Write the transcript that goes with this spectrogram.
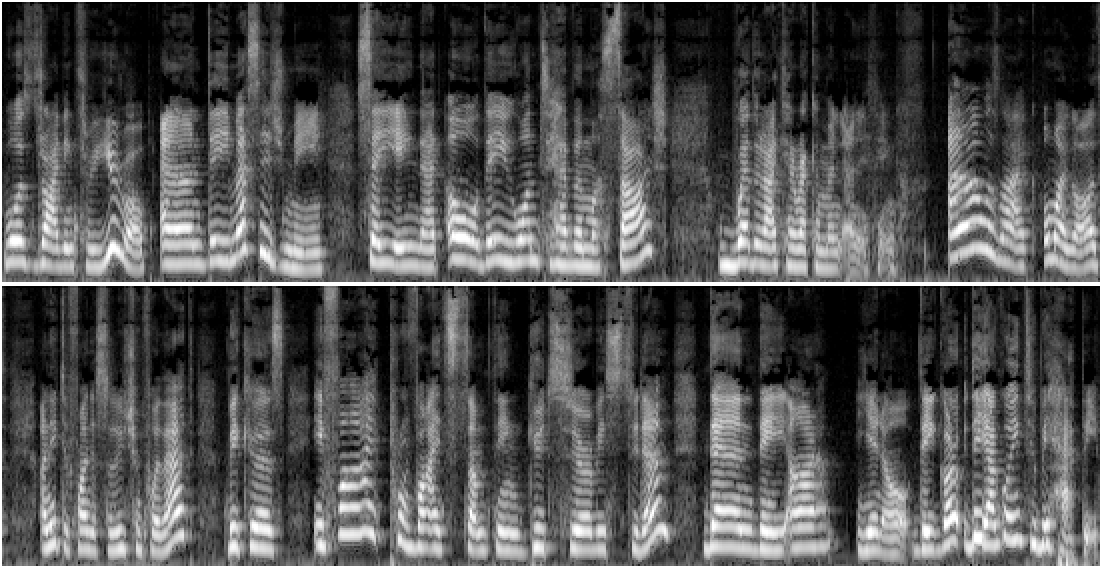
was driving through Europe, and they messaged me saying that, oh, they want to have a massage, whether I can recommend anything. And I was like, oh my god, I need to find a solution for that because if I provide something good service to them, then they are, you know, they go they are going to be happy.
